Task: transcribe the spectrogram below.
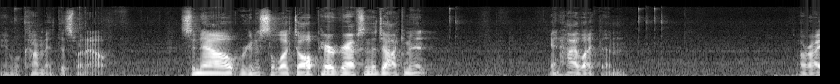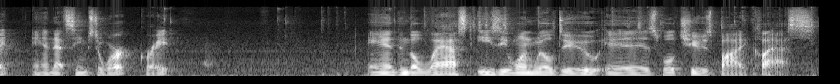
And we'll comment this one out. So now we're going to select all paragraphs in the document and highlight them. All right, and that seems to work. Great. And then the last easy one we'll do is we'll choose by class.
